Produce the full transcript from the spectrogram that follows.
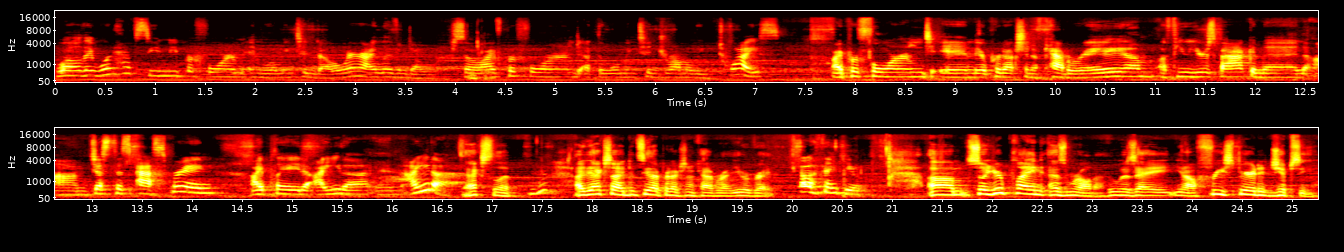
Well, they would have seen me perform in Wilmington, Delaware. I live in Delaware. So I've performed at the Wilmington Drama League twice. I performed in their production of Cabaret um, a few years back, and then um, just this past spring, I played Aida in Aida. Excellent. Mm-hmm. I actually I did see that production of Cabaret. You were great. Oh, thank you. Um, so you're playing Esmeralda, who is a you know free-spirited gypsy,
